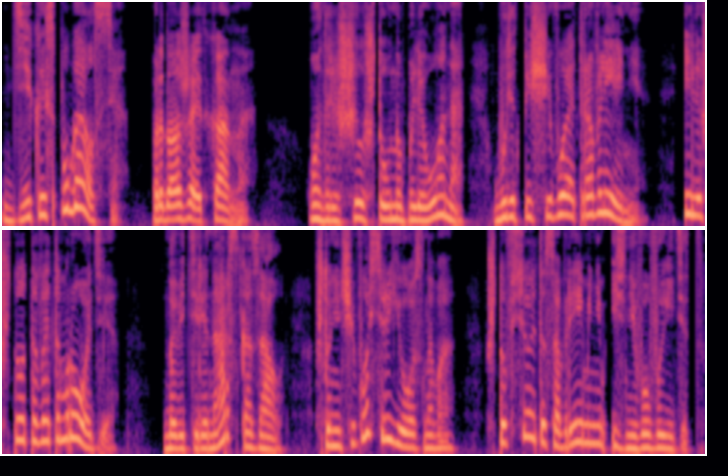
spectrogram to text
дико испугался, продолжает Ханна. Он решил, что у Наполеона будет пищевое отравление или что-то в этом роде. Но ветеринар сказал, что ничего серьезного, что все это со временем из него выйдет.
